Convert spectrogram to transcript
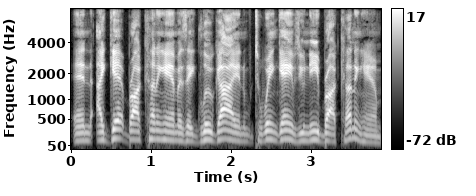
and I get Brock Cunningham as a glue guy, and to win games, you need Brock Cunningham.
